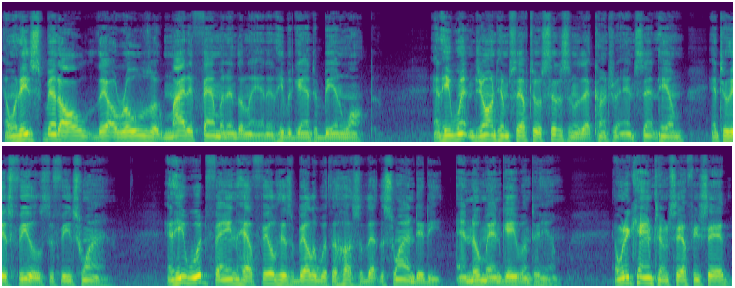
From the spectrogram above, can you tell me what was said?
And when he'd spent all, there arose a mighty famine in the land, and he began to be in want. And he went and joined himself to a citizen of that country, and sent him into his fields to feed swine. And he would fain have filled his belly with the husk that the swine did eat, and no man gave unto him. And when he came to himself, he said,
